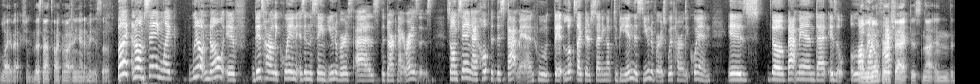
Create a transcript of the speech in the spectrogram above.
live action. Let's not talk about any animated stuff. But no, I'm saying like we don't know if this Harley Quinn is in the same universe as the Dark Knight Rises. So I'm saying I hope that this Batman, who it looks like they're setting up to be in this universe with Harley Quinn, is the Batman that is a, lot Well, we know for a fact it's not in the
